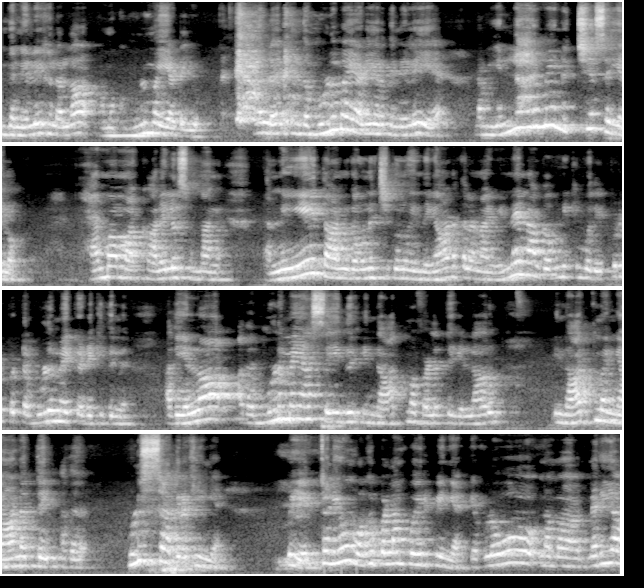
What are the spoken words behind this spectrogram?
இந்த நிலைகள் எல்லாம் நமக்கு முழுமையடையும் அதில் இந்த முழுமை அடையிறது நிலையை நம்ம எல்லாருமே நிச்சயம் செய்யணும். ஹேமாமா காலையில் சொன்னாங்க தன்னையே தான் கவனிச்சுக்கணும். இந்த ஞானத்தில் நான் என்ன நான் கவனிக்கும் போது எப்படிப்பட்ட முழுமை கிடைக்குதுன்னு அதையெல்லாம் அதை முழுமையாக செய்து இந்த ஆத்ம பலத்தை எல்லாரும் இந்த ஆத்ம ஞானத்தை அதை முழுசாக கிரகிங்க. இப்போ எத்தனையோ வகுப்பெல்லாம் போயிருப்பீங்க. எவ்வளோ நம்ம நிறையா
